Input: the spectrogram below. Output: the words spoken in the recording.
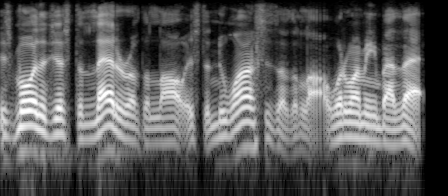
It's more than just the letter of the law, it's the nuances of the law. What do I mean by that?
